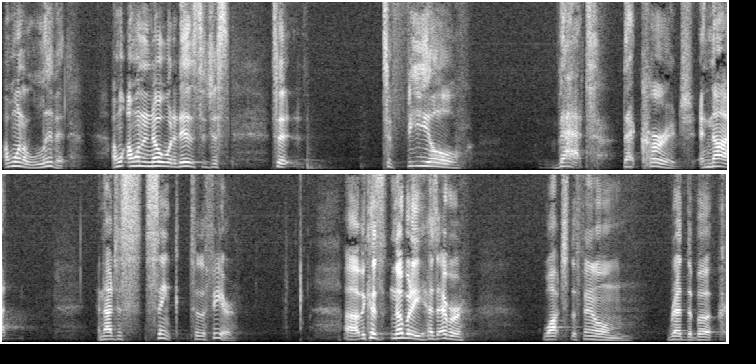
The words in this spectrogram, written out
I want to live it. I, w- I want to know what it is to just to, to feel that, that courage and not, and not just sink to the fear. Uh, because nobody has ever watched the film, read the book,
